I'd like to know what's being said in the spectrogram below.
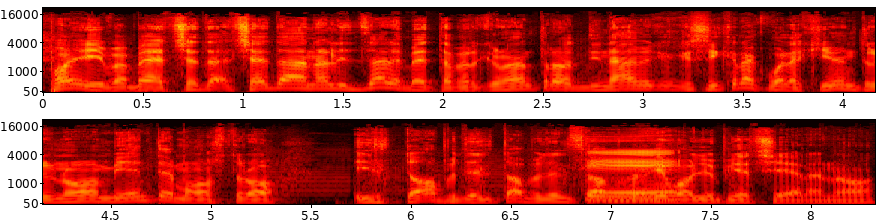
Poi vabbè c'è da, c'è da analizzare Betta perché un'altra dinamica che si crea è quella che io entro in un nuovo ambiente e mostro il top del top del top Sì. perché voglio piacere, no?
